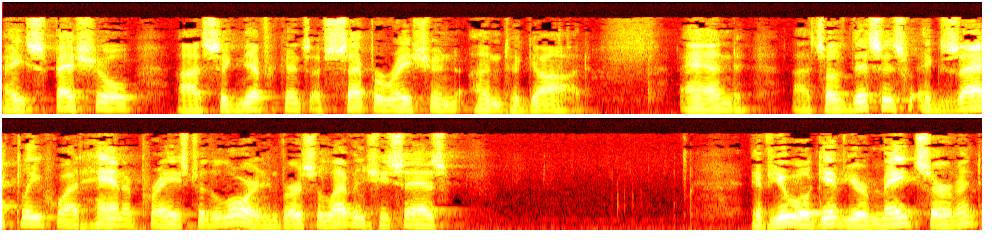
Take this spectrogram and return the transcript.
a special uh, significance of separation unto God. And uh, so this is exactly what Hannah prays to the Lord. In verse 11, she says, if you will give your maidservant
